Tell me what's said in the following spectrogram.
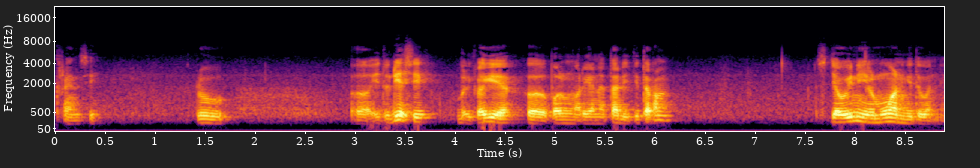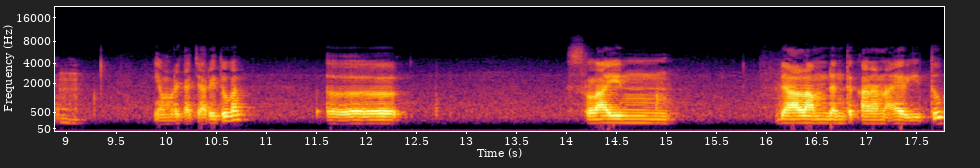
Keren sih. Lu eh, itu dia sih balik lagi ya ke Palung Mariana tadi. Kita kan sejauh ini ilmuwan gitu kan ya. Hmm. yang mereka cari itu kan eh selain dalam dan tekanan air itu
